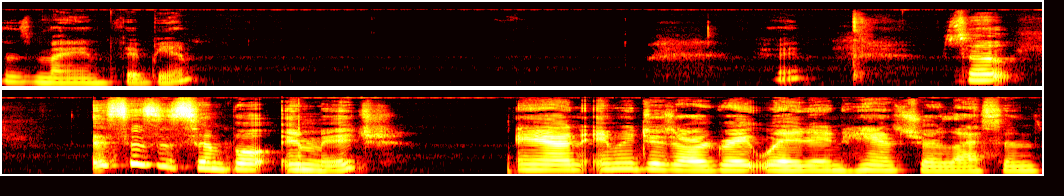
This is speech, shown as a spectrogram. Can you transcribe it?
This is my amphibian. Okay, so this is a simple image and images are a great way to enhance your lessons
